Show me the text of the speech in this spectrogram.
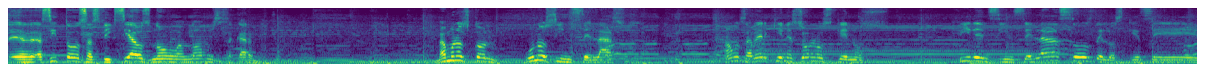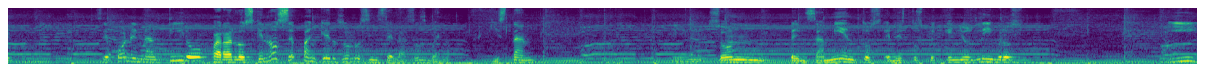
eh, así todos asfixiados, no, no vamos a sacar mucho. Vámonos con unos cincelazos. Vamos a ver quiénes son los que nos piden cincelazos, de los que se, se ponen al tiro. Para los que no sepan qué son los cincelazos, bueno, aquí están. Eh, son pensamientos en estos pequeños libros. Y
